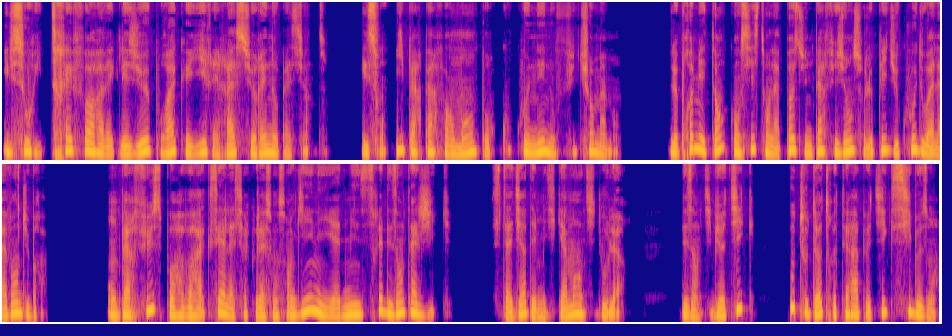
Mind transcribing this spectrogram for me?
il sourit très fort avec les yeux pour accueillir et rassurer nos patientes. Ils sont hyper performants pour coucouner nos futures mamans. Le premier temps consiste en la pose d'une perfusion sur le pli du coude ou à l'avant du bras. On perfuse pour avoir accès à la circulation sanguine et administrer des antalgiques, c'est-à-dire des médicaments antidouleurs, des antibiotiques ou tout autre thérapeutique si besoin.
